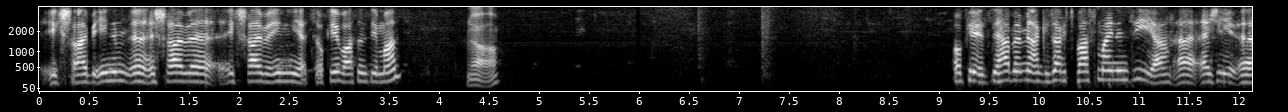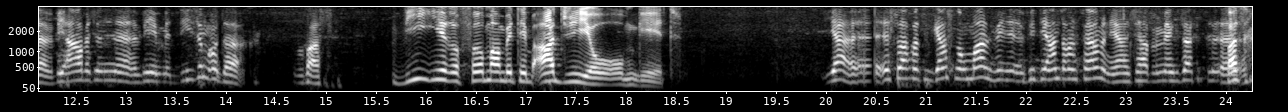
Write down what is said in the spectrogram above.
Ich schreibe Ihnen, äh, ich schreibe, ich schreibe Ihnen jetzt. Okay, warten Sie mal. Ja. Okay, Sie haben mir gesagt, was meinen Sie, ja? Äh, äh, wir arbeiten äh, wie mit diesem oder was? Wie Ihre Firma mit dem Agio umgeht. Ja, äh, es war ganz normal wie, wie die anderen Firmen. Ja, Sie haben mir gesagt. Äh, Was, äh,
